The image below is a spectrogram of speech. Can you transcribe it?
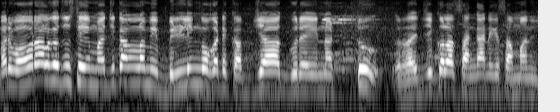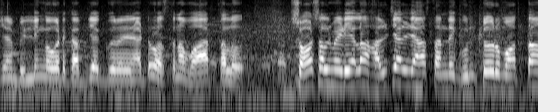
మరి ఓవరాల్గా చూస్తే ఈ మధ్యకాలంలో మీ బిల్డింగ్ ఒకటి కబ్జా గురైనట్టు రజికుల సంఘానికి సంబంధించిన బిల్డింగ్ ఒకటి కబ్జాకు గురైనట్టు వస్తున్న వార్తలు. సోషల్ మీడియాలో హల్చల్ చేస్తుంది. గుంటూరు మొత్తం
